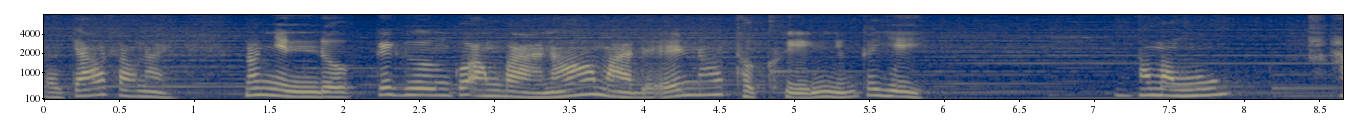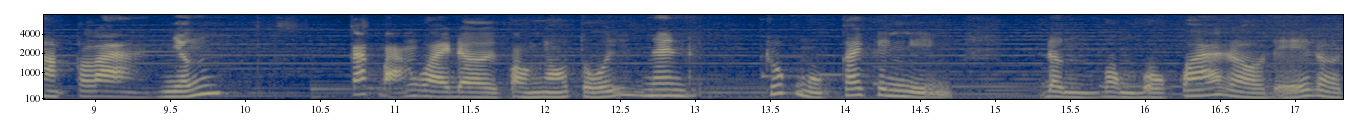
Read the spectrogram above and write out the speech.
đời cháu sau này. Nó nhìn được cái gương của ông bà nó mà để nó thực hiện những cái gì nó mong muốn. Hoặc là những các bạn ngoài đời còn nhỏ tuổi nên rút một cái kinh nghiệm đừng bồng bột quá rồi để rồi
